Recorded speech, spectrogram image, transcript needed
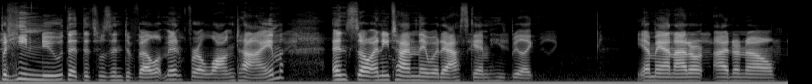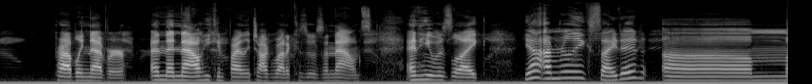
but he knew that this was in development for a long time, and so anytime they would ask him, he'd be like, "Yeah, man. I don't. I don't know." Probably never. And then now he can finally talk about it because it was announced. And he was like, "Yeah, I'm really excited. Um,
